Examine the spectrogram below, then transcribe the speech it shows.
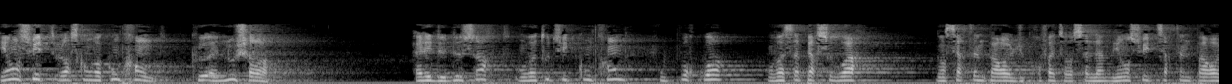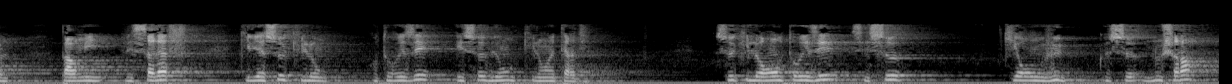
Et ensuite, lorsqu'on va comprendre que un nushra, elle est de deux sortes, on va tout de suite comprendre ou pourquoi on va s'apercevoir dans certaines paroles du prophète sallam et ensuite certaines paroles parmi les salafs qu'il y a ceux qui l'ont autorisé et ceux qui l'ont interdit. Ceux qui l'auront autorisé, c'est ceux qui auront vu que ce nushra,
